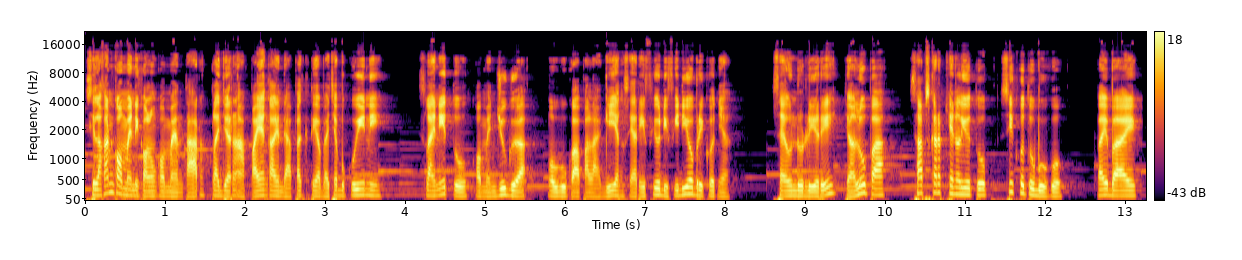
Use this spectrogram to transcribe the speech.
Silahkan komen di kolom komentar pelajaran apa yang kalian dapat ketika baca buku ini. Selain itu, komen juga mau buku apa lagi yang saya review di video berikutnya. Saya undur diri, jangan lupa subscribe channel YouTube Sikutu Buku. Bye bye.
